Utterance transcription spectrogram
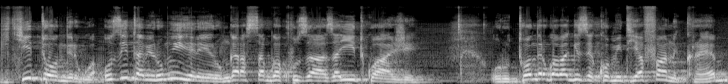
Icyitonderwa uzitabira umwiherero ngo arasabwa kuzaza yitwaje. Urutonde rw'abagize komite ya fani kerebu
